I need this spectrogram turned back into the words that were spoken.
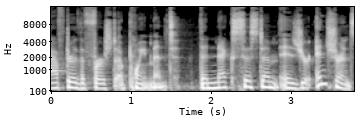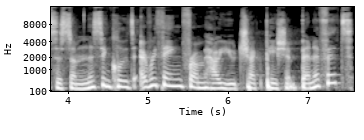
after the first appointment. The next system is your insurance system. This includes everything from how you check patient benefits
